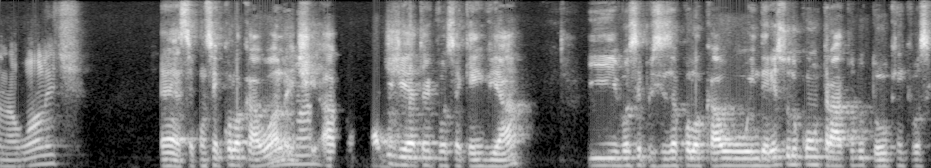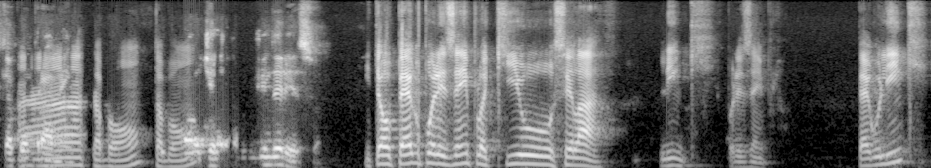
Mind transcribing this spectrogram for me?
Ah, na wallet. É, você consegue colocar o wallet, a quantidade de Ether que você quer enviar, e você precisa colocar o endereço do contrato do token que você quer comprar. Né? Ah, né? tá bom, tá bom. Diretamente o endereço. Então eu pego, por exemplo, aqui o, sei lá, link, por exemplo. Pego o link,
